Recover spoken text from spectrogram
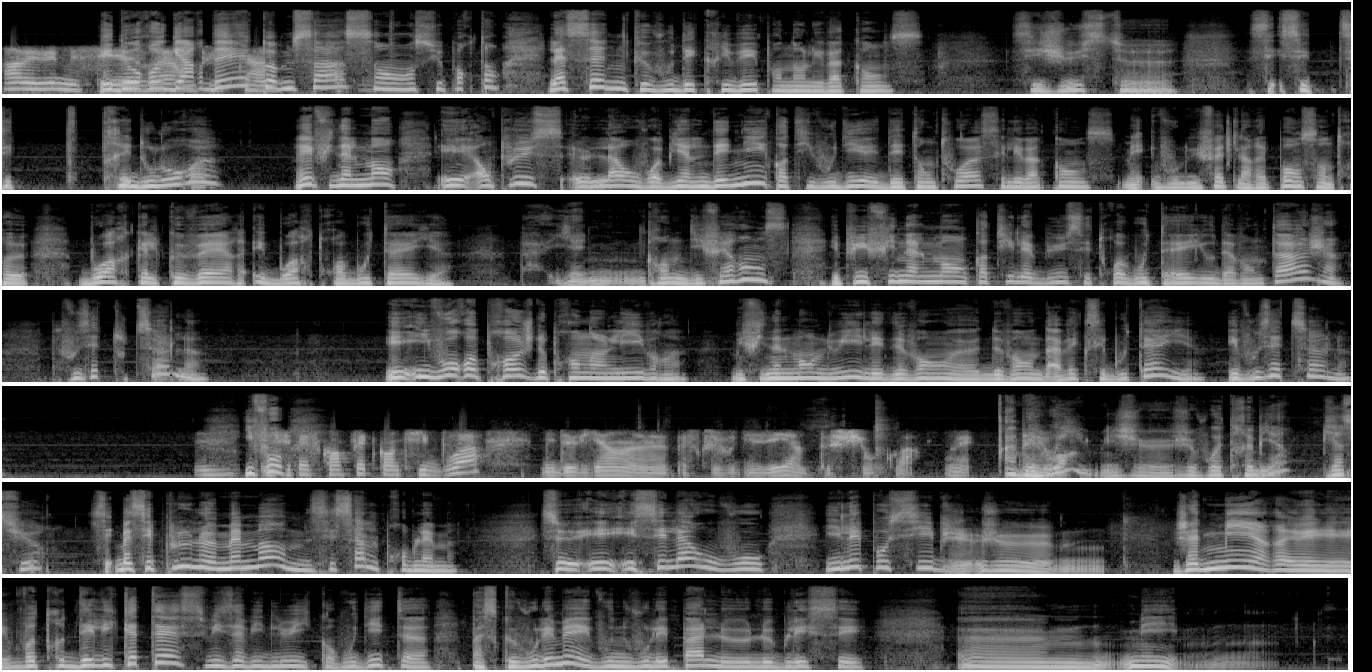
Ah oui, oui, mais c'est Et de plus, regarder comme ça sans supportant. La scène que vous décrivez pendant les vacances, c'est juste, euh, c'est c'est- c'est très douloureux. Et finalement, et en plus, euh, là, on voit bien le déni quand il vous dit détends-toi, c'est les vacances. Mais vous lui faites la réponse entre boire quelques verres et boire trois bouteilles. Bah, Il y a une grande différence. Et puis finalement, quand il a bu ces trois bouteilles ou davantage, bah, vous êtes toute seule. Et il vous reproche de prendre un livre, mais finalement, lui, il est devant, euh, devant avec ses bouteilles, et vous êtes seul. Il faut- Mais C'est parce qu'en fait, quand il boit, mais il devient, euh, parce que je vous disais, un peu chiant, quoi. Ouais. Ah ben oui, mais je, je vois très bien, bien sûr. C'est ben c'est plus le même homme, c'est ça le problème. Et et c'est là où vous, il est possible. Je, j'admire votre délicatesse vis-à-vis de lui quand vous dites euh, parce que vous l'aimez, vous ne voulez pas le, le blesser. Euh, mais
